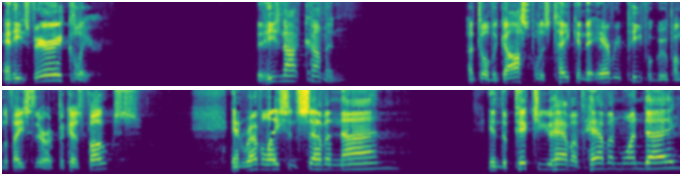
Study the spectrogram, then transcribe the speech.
And he's very clear that he's not coming until the gospel is taken to every people group on the face of the earth. Because, folks, in Revelation 7 9, in the picture you have of heaven one day,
